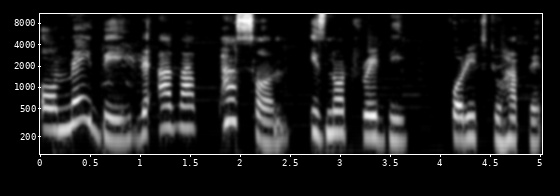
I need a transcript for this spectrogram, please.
Or maybe the other person is not ready for it to happen.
